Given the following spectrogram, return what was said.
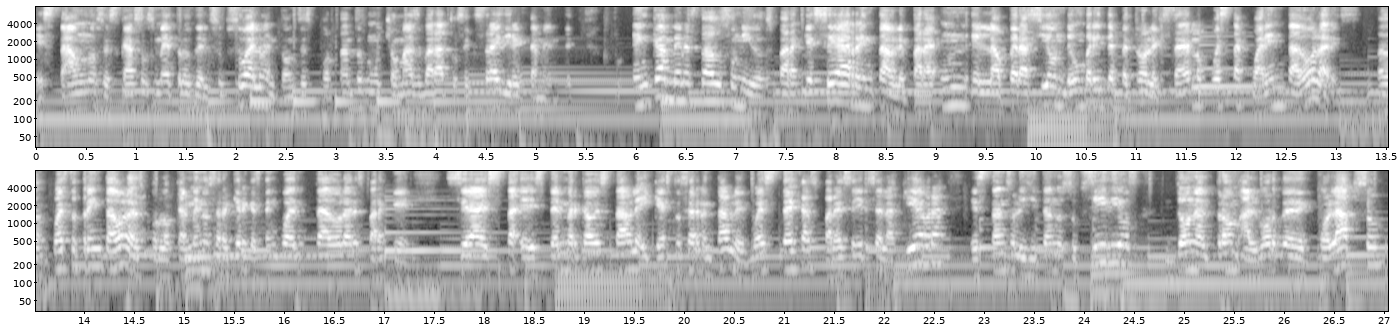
está a unos escasos metros del subsuelo, entonces por tanto es mucho más barato, se extrae directamente. En cambio, en Estados Unidos, para que sea rentable, para la operación de un barril de petróleo, extraerlo cuesta 40 dólares cuesta 30 dólares, por lo que al menos se requiere que estén 40 dólares para que sea esté el mercado estable y que esto sea rentable. West Texas parece irse a la quiebra, están solicitando subsidios, Donald Trump al borde de colapso,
